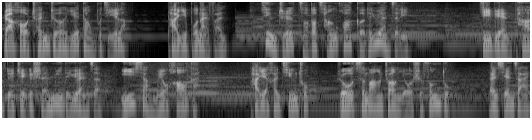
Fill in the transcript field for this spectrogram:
然后陈哲也等不及了，他已不耐烦，径直走到藏花阁的院子里。即便他对这个神秘的院子一向没有好感，他也很清楚如此莽撞有失风度，但现在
